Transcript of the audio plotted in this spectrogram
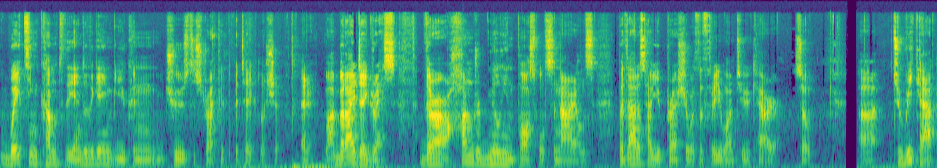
waiting come to the end of the game, you can choose to strike a particular ship. Anyway, but I digress. There are 100 million possible scenarios, but that is how you pressure with a 312 carrier. So, uh, to recap,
